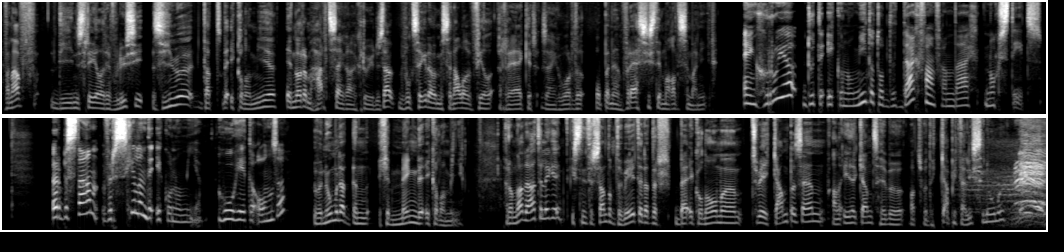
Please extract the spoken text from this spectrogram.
Vanaf die industriële revolutie zien we dat de economieën enorm hard zijn gaan groeien. Dus dat wil zeggen dat we met z'n allen veel rijker zijn geworden op een vrij systematische manier. En groeien doet de economie tot op de dag van vandaag nog steeds. Er bestaan verschillende economieën. Hoe heet onze? We noemen dat een gemengde economie. En om dat uit te leggen, is het interessant om te weten dat er bij economen twee kampen zijn. Aan de ene kant hebben we wat we de kapitalisten noemen. Meer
